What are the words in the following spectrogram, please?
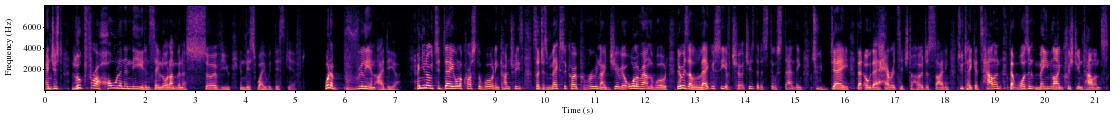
and just look for a hole and a need and say, Lord, I'm going to serve you in this way with this gift? What a brilliant idea. And you know, today, all across the world, in countries such as Mexico, Peru, Nigeria, all around the world, there is a legacy of churches that are still standing today that owe their heritage to her deciding to take a talent that wasn't mainline Christian talents,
